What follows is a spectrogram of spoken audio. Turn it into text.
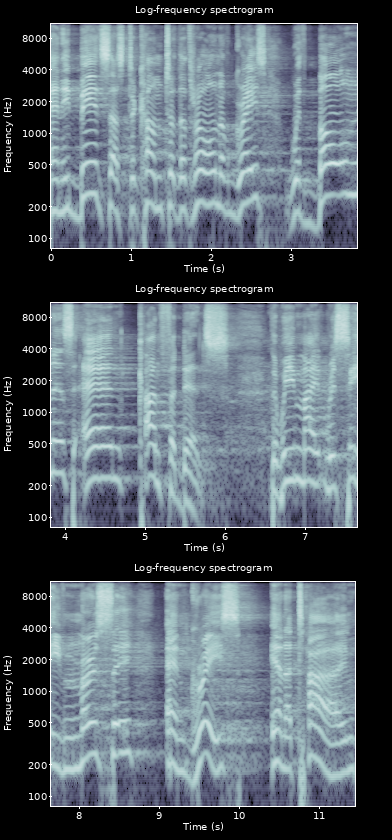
And he bids us to come to the throne of grace with boldness and confidence that we might receive mercy and grace in a time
